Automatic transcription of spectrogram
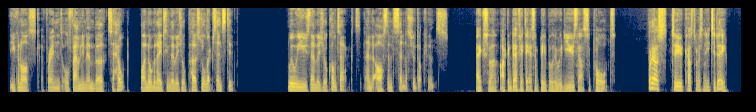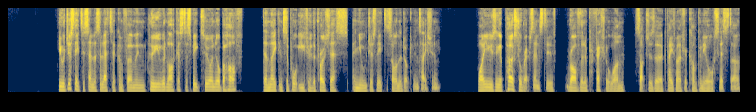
you can ask a friend or family member to help by nominating them as your personal representative. We will use them as your contact and ask them to send us your documents. Excellent. I can definitely think of some people who would use that support. What else do customers need to do? You would just need to send us a letter confirming who you would like us to speak to on your behalf. Then they can support you through the process and you'll just need to sign the documentation. By using a personal representative rather than a professional one, such as a claims management company or solicitor,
